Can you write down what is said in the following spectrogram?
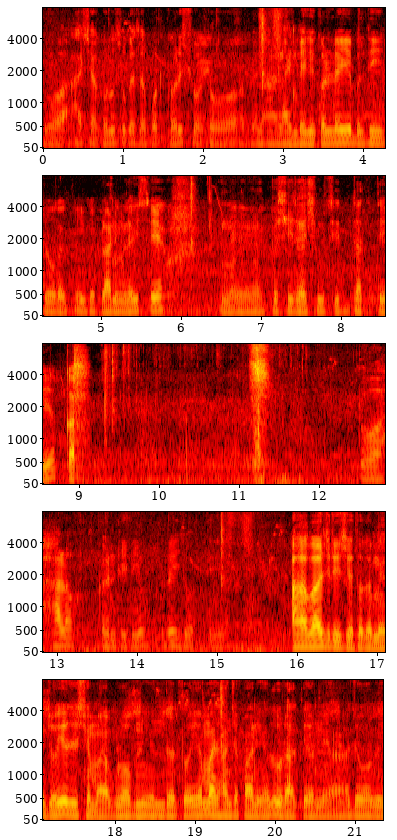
તો આશા કરું છું કે સપોર્ટ કરશો. તો પહેલાં લાઈન ભેગી કરી લઈએ બધી, જો કંઈ કઈ કઈ પ્લાનિંગ લઈશે. અને પછી જઈશું સીધા તે તો હાલો કન્ટિન્યુ રહીજો તે. આ બાજરી છે તો તમે જોઈએ જ છે મારા બ્લોગની અંદર. તો એમાં જ સાંજે પાણી હતું રાતે. અને આ જો હવે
